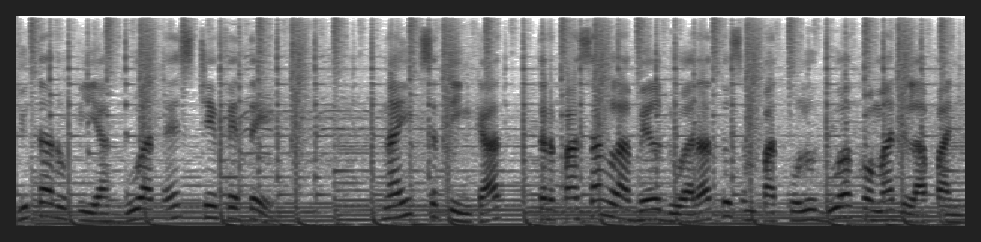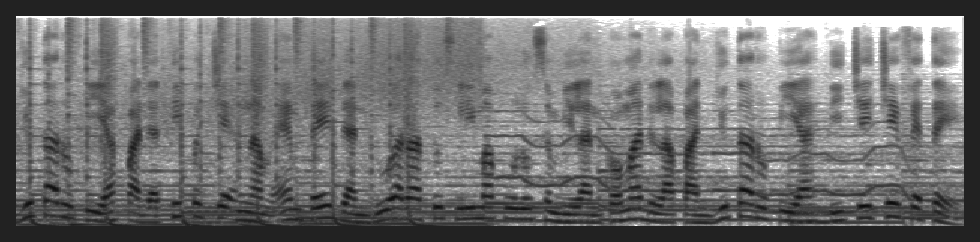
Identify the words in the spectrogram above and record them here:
juta rupiah buat SCVT. Naik setingkat, terpasang label 242,8 juta rupiah pada tipe C6MT dan 259,8 juta rupiah di CCVT.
